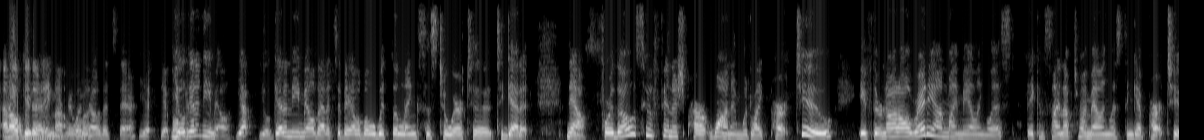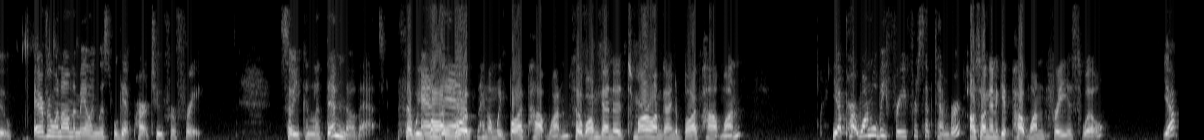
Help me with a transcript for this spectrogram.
And I'll, I'll get an letting email. everyone know that's there. Yep, yep. You'll I'll get an email. Yep, you'll get an email that it's available with the links as to where to, to get it. Now, for those who finish part one and would like part two, if they're not already on my mailing list, they can sign up to my mailing list and get part two. Everyone on the mailing list will get part two for free. So you can let them know that. So we And buy then- part, hang on, we buy part one. So I'm going to tomorrow. I'm going to buy part one. Yeah, part one will be free for September. Oh, so I'm going to get part one free as well. Yep.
